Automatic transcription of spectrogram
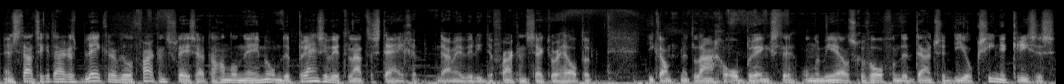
En staatssecretaris Bleker wil varkensvlees uit de handel nemen om de prijzen weer te laten stijgen. Daarmee wil hij de varkenssector helpen. Die kampt met lage opbrengsten, onder meer als gevolg van de Duitse dioxinecrisis,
